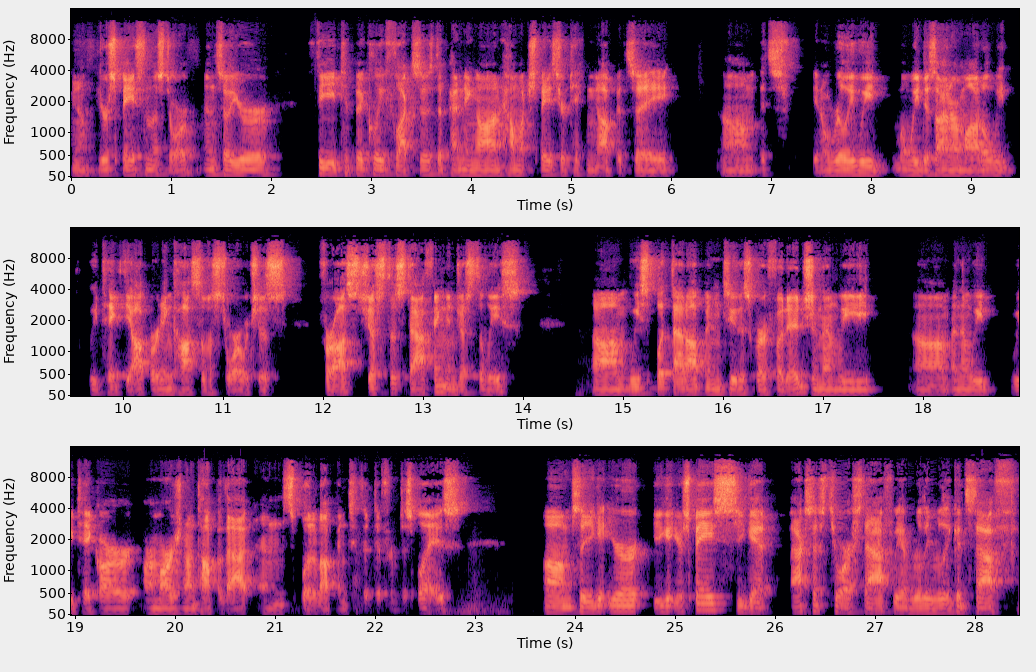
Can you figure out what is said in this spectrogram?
you know your space in the store, and so your fee typically flexes depending on how much space you're taking up. It's a um, it's you know really we when we design our model we we take the operating cost of a store, which is for us just the staffing and just the lease. Um, we split that up into the square footage, and then we um, and then we we take our our margin on top of that and split it up into the different displays. Um, so you get your you get your space, you get access to our staff. We have really really good staff.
